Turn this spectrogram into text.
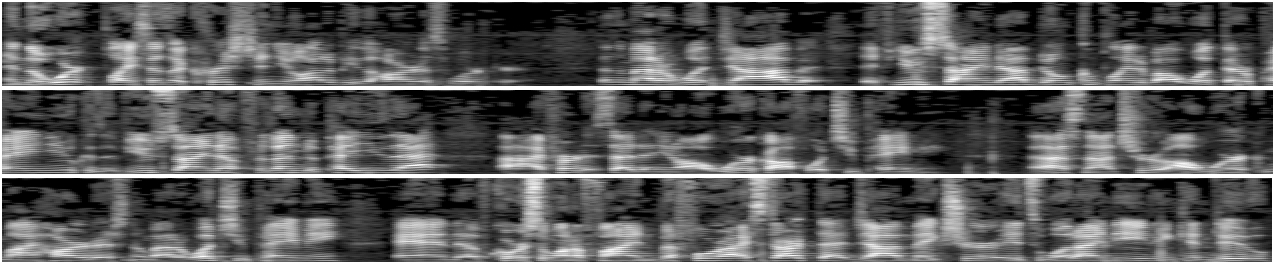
in the workplace, as a Christian, you ought to be the hardest worker. Doesn't matter what job. If you signed up, don't complain about what they're paying you, because if you signed up for them to pay you that, uh, I've heard it said, you know, I'll work off what you pay me. That's not true. I'll work my hardest no matter what you pay me. And of course, I want to find, before I start that job, make sure it's what I need and can do.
